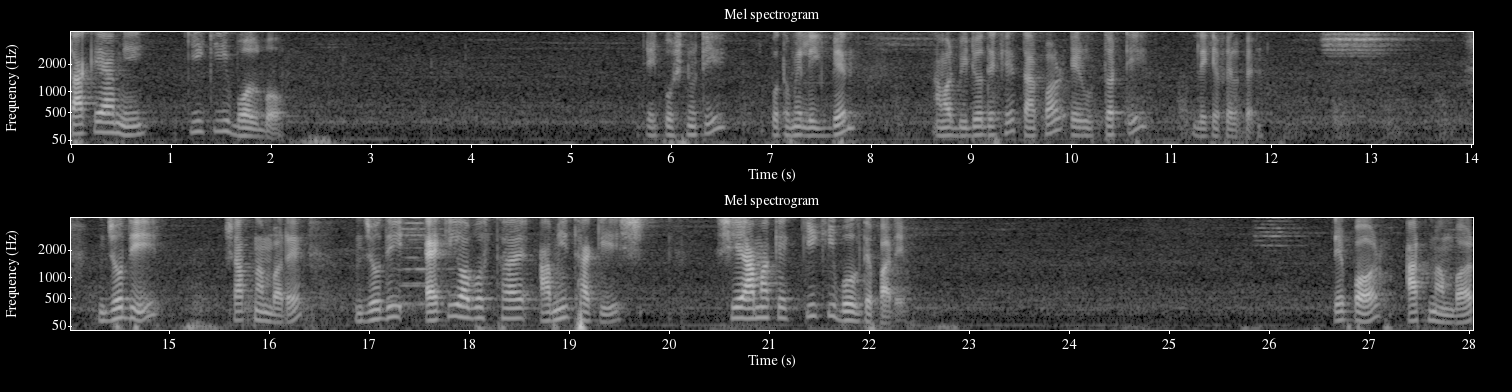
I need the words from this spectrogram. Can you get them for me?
তাকে আমি কি কি বলব? এই প্রশ্নটি প্রথমে লিখবেন, আমার ভিডিও দেখে তারপর এর উত্তরটি লিখে ফেলবেন। যদি, সাত নম্বরে, যদি একই অবস্থায় আমি থাকি, সে- আমাকে কি কি বলতে পারে? এরপর আট নাম্বার।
